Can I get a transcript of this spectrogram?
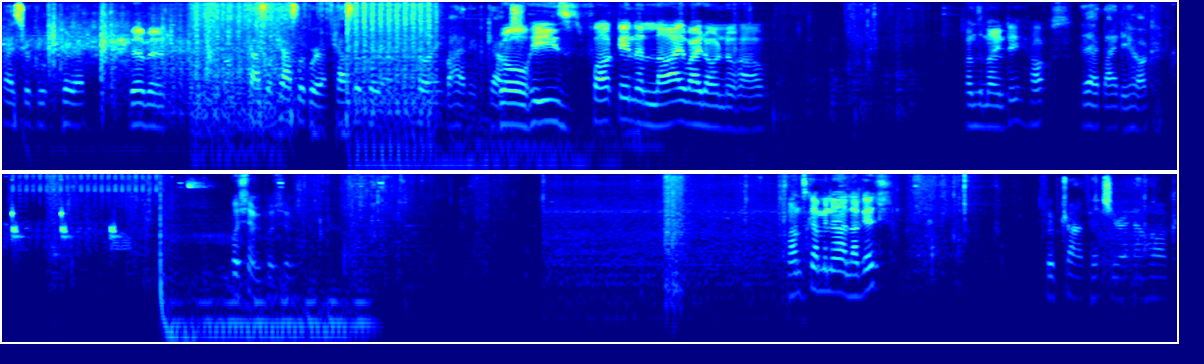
Nice circle, clear him. Where, where? Castle, castle, clear him. Castle, clear him. Running behind the couch. Bro, he's fucking alive. I don't know how. One's 90, Hawks. Yeah, 90 Hawk. Push him, push him. One's coming uh, luggage. We're trying to pinch you right now, Hawk.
